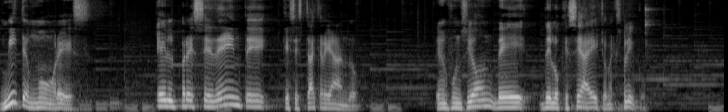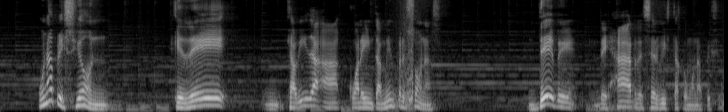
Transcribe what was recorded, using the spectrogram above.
Mi temor es el precedente que se está creando en función de, lo que se ha hecho. Me explico. Una prisión que dé cabida a 40 mil personas debe dejar de ser vista como una prisión.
